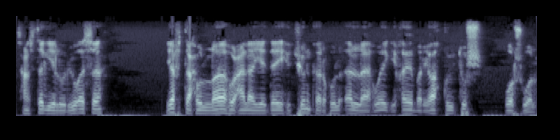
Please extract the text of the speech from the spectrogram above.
سنستقيلو ريؤسة يفتح الله على يديه تنكره الله ويجي خيبر يقيتش ورشول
